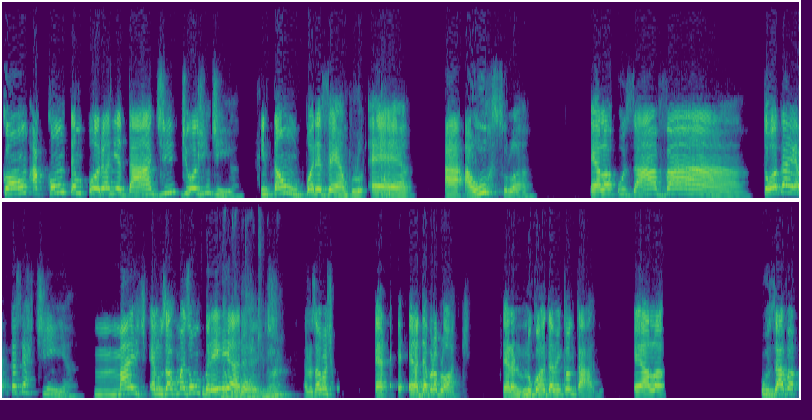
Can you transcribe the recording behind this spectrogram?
com a contemporaneidade de hoje em dia. Então, por exemplo, é, a, a Úrsula, ela usava toda a época certinha, mas ela usava umas ombreiras. Block, né? Ela usava umas era, era Débora Bloch, era no Cordel Encantado. Ela usava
